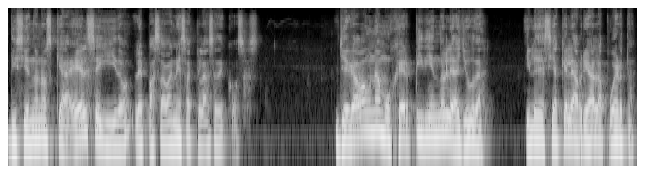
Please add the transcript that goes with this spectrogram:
diciéndonos que a él seguido le pasaban esa clase de cosas. Llegaba una mujer pidiéndole ayuda y le decía que le abriera la puerta,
